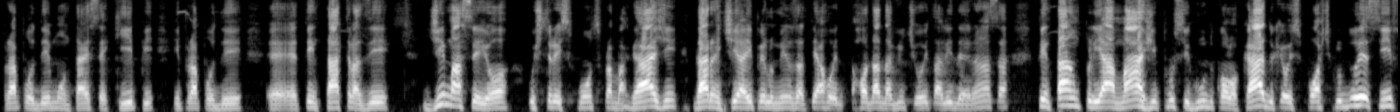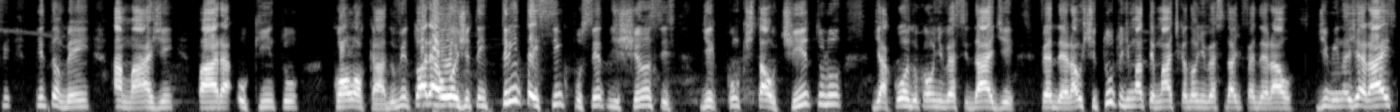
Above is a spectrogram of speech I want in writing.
para poder montar essa equipe e para poder é, tentar trazer de Maceió os três pontos para bagagem, garantir aí pelo menos até a rodada 28 a liderança, tentar ampliar a margem para o segundo colocado, que é o Esporte Clube do Recife, e também a margem para o quinto colocado. O Vitória hoje tem 35% de chances de conquistar o título, de acordo com a Universidade Federal, o Instituto de Matemática da Universidade Federal de Minas Gerais,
